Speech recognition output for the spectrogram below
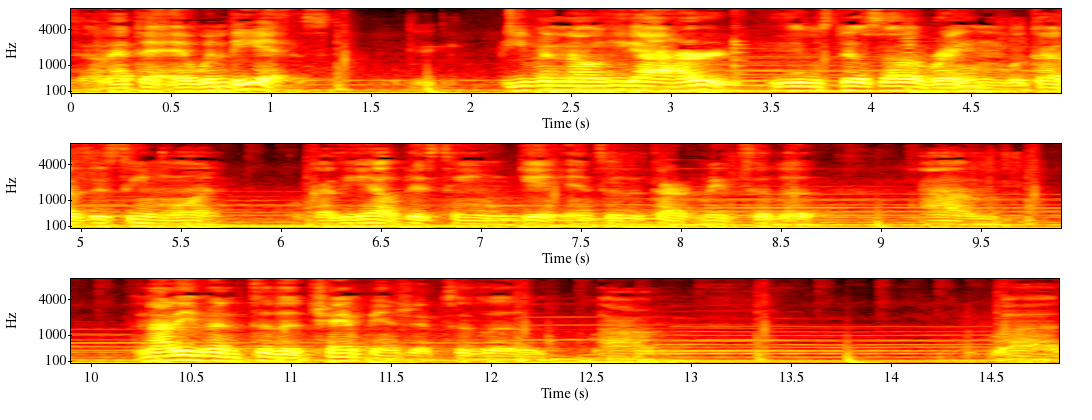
tell that to Edwin Diaz. Even though he got hurt, he was still celebrating because his team won. Because he helped his team get into the tournament, to the um, not even to the championship, to the um, uh,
